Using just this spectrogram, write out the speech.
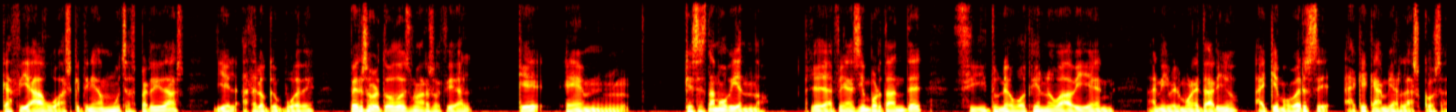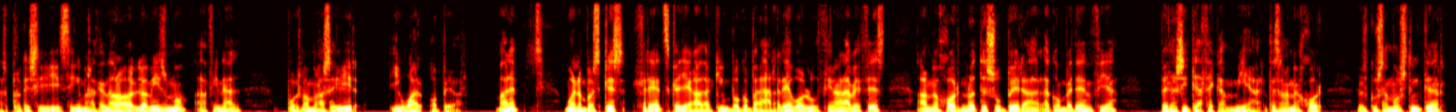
que hacía aguas, que tenía muchas pérdidas y él hace lo que puede, pero sobre todo es una red social que, em, que se está moviendo, que al final es importante, si tu negocio no va bien a nivel monetario, hay que moverse, hay que cambiar las cosas, porque si seguimos haciendo lo, mismo, al final, pues vamos a seguir igual o peor, ¿vale? Bueno, pues que es Threads, que ha llegado aquí un poco para revolucionar a veces, a lo mejor no te supera la competencia, pero sí te hace cambiar. Entonces a lo mejor los que usamos Twitter,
